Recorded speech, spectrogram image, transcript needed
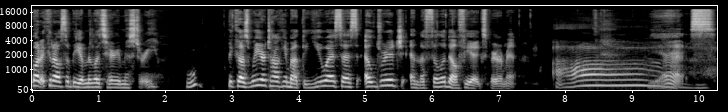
But it could also be a military mystery. Ooh. Because we are talking about the USS Eldridge and the Philadelphia experiment. Ah. Yes.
